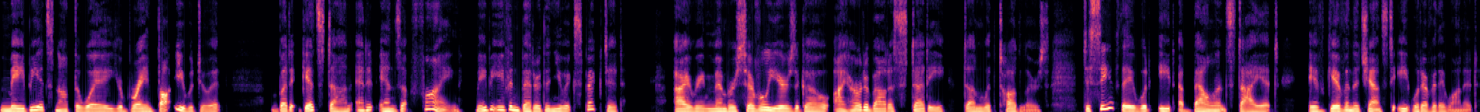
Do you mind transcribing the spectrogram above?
Maybe it's not the way your brain thought you would do it, but it gets done and it ends up fine, maybe even better than you expected. I remember several years ago, I heard about a study done with toddlers to see if they would eat a balanced diet if given the chance to eat whatever they wanted.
